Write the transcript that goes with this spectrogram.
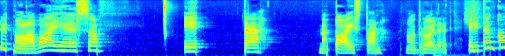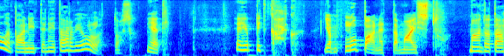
Nyt me ollaan vaiheessa, että mä paistan noin broilerit. Eli tämän kauempaa niiden ei tarvi olla tuossa. Mieti. Ei ole pitkä aika. Ja lupaan, että maistuu. Mä oon tota,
